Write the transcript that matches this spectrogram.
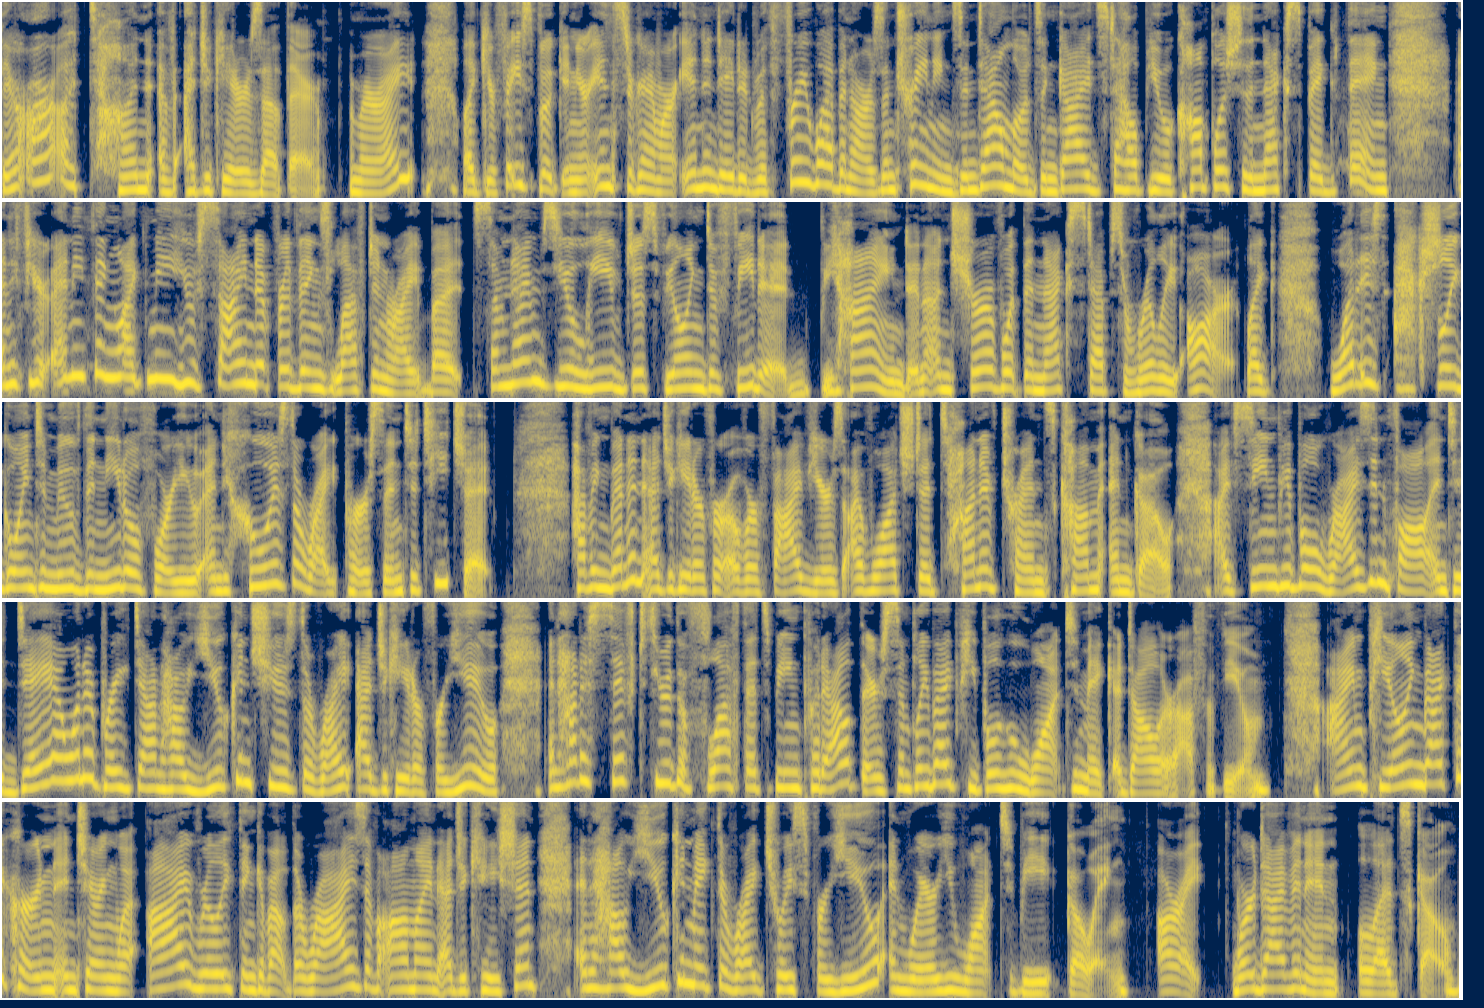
There are a ton of educators out there. Am I right? Like your Facebook and your Instagram are inundated with free webinars and trainings and downloads and guides to help you accomplish the next big thing. And if you're anything like me, you've signed up for things left and right, but sometimes you leave just feeling defeated, behind, and unsure of what the next steps really are. Like, what is actually going to move the needle for you and who is the right person to teach it? Having been an educator for over five years, I've watched a ton of trends come and go. I've seen people rise and fall, and today I want to break down how you can choose the right educator for you and how to sift through the fluff that's being put out there simply by people who want to make a dollar off of you. I'm peeling back the curtain and sharing what I really think about the rise of online education and how you can make the right choice for you and where you want to be going. All right, we're diving in. Let's go.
